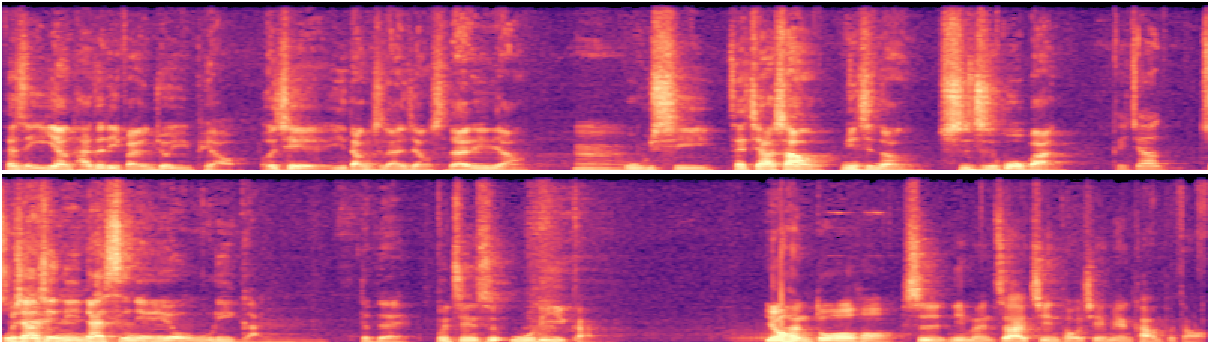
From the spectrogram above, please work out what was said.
但是一样，他这里反正就一票，而且以当时来讲，时代力量，嗯，五席，再加上民进党实质过半，比较，我相信你那四年也有无力感，对不对？不仅是无力感，有很多哈、是你们在镜头前面看不到的。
